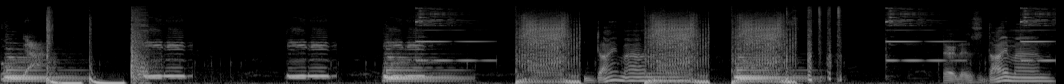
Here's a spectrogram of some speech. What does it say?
Booga booga Diamond. There it is, diamond.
